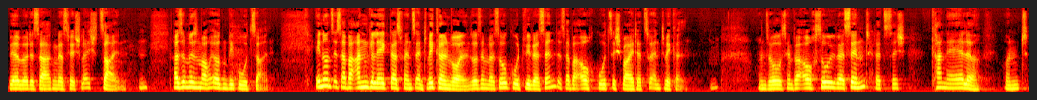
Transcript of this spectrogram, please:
wer würde sagen, dass wir schlecht seien? Hm? Also müssen wir auch irgendwie gut sein. In uns ist aber angelegt, dass wir uns entwickeln wollen. So sind wir so gut, wie wir sind, ist aber auch gut, sich weiterzuentwickeln. Und so sind wir auch so, wie wir sind, letztlich Kanäle. Und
